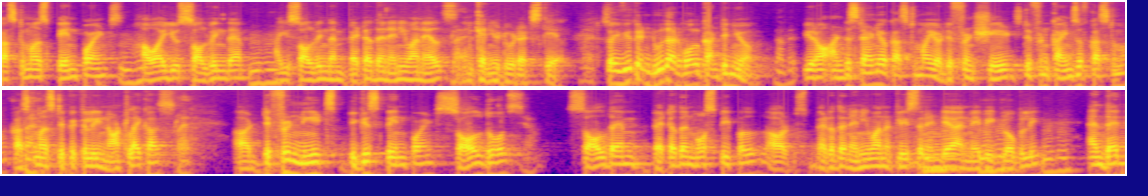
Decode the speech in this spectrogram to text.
customers' pain points. Mm-hmm. How are you solving them? Mm-hmm. Are you solving them better than anyone else? And can you do it at scale? So if you can do that whole continuum, you know, understand your customer, your different shades, different kinds of customer. Customers typically not like us. Right. Uh, different needs, biggest pain points, solve those. Solve them better than most people or better than anyone, at least in mm-hmm. India and maybe globally. And then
